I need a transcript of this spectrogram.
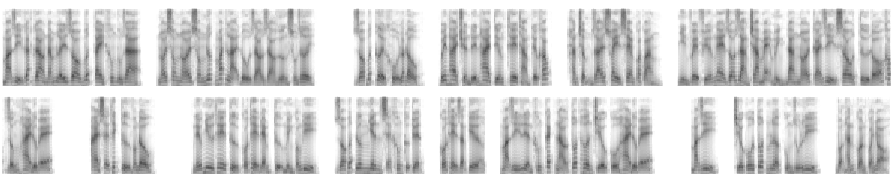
Mạ dì gắt gao nắm lấy do bớt tay không đông ra, nói xong nói xong nước mắt lại đổ rào rào hướng xuống rơi. Do bất cười khổ lắc đầu, bên hai truyền đến hai tiếng thê thảm kêu khóc hắn chậm rãi xoay xem qua quang, nhìn về phía nghe rõ ràng cha mẹ mình đang nói cái gì sau từ đó khóc giống hai đứa bé. Ai sẽ thích tử vong đâu? Nếu như thê tử có thể đem tự mình cong đi, do bất đương nhiên sẽ không cự tuyệt, có thể dạng kia, mạ dĩ liền không cách nào tốt hơn chiếu cố hai đứa bé. Mạ dĩ chiếu cố tốt lợ cùng rú ly, bọn hắn còn quá nhỏ.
